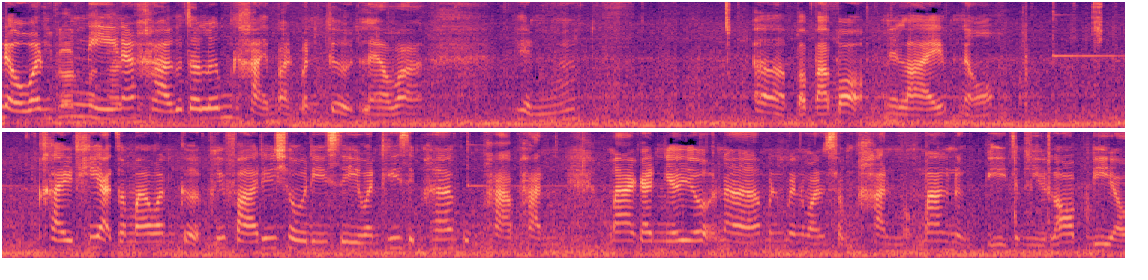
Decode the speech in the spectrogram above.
เดี๋ยววันพรุ่งนี้นะคะ ก็จะเริ่มขายบัตรวันเกิดแล้วอะเห็น เอ่อป๊าป๊าบอกในไลฟ์เนาะใครที่อยากจะมาวันเกิดพี่ฟ้าที่โชว์ดีซีวันที่ 15 กุมภาพันธ์ มากันเยอะๆนะ มันเป็นวันสำคัญมากๆหนึ่งปีจะมีรอบเดียว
